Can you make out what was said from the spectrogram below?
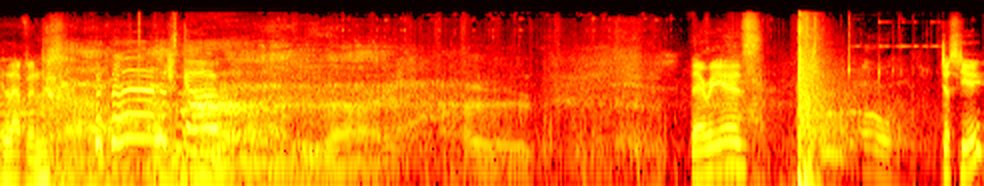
11. Let's go! There he is. Just you?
